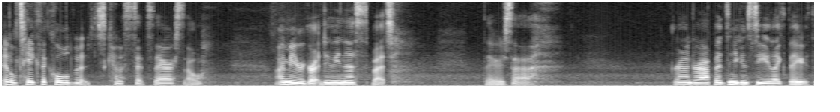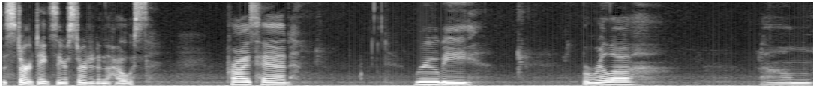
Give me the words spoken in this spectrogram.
it'll take the cold, but it just kind of sits there. So I may regret doing this, but there's a Grand Rapids, and you can see like the the start dates. They were started in the house. Prize Head, Ruby, Barilla, um,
